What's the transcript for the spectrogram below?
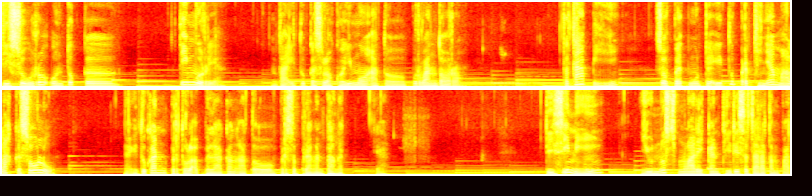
disuruh untuk ke timur ya, entah itu ke Slogoimo atau Purwantoro. Tetapi sobat muda itu perginya malah ke Solo Nah, itu kan bertolak belakang atau berseberangan banget ya. Di sini Yunus melarikan diri secara tempat.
